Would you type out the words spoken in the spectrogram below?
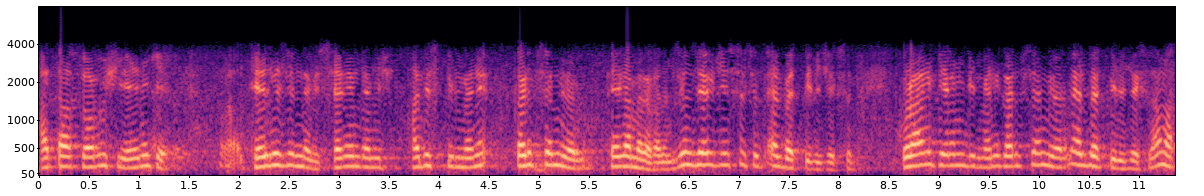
hatta sormuş yeğeni ki teyzeciğim demiş, senin demiş hadis bilmeni garipsemiyorum. Peygamber Efendimiz'in zevcisisin, elbet bileceksin. Kur'an-ı Kerim bilmeni garipsemiyorum, elbet bileceksin ama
